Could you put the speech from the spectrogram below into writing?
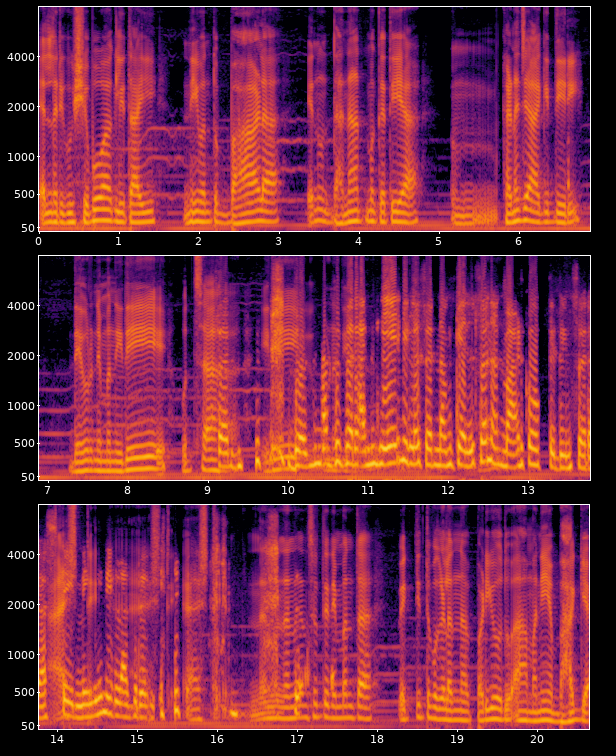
ಎಲ್ಲರಿಗೂ ಶುಭವಾಗಲಿ ತಾಯಿ. ನೀವಂತೂ ಬಹಳ ಏನು ಧನಾತ್ಮಕತೆಯ ಕಣಜ ಆಗಿದ್ದೀರಿ. ದೇವರು ನಿಮ್ಮನ್ನ ಇದೇ ಉತ್ಸಾಹ ಇದೇ ಗುಣದಿಂದ- ಸರ್ ನಮ್ ಕೆಲ್ಸ ನಾನು ಮಾಡ್ಕೊ ಹೋಗ್ತಿದ್ದೀನಿ ಸರ್ ಅಷ್ಟೇ ಇನ್ನೇನಿಲ್ಲ ಅದ್ರಲ್ಲಿ. ಅಷ್ಟೇ ನಿಮ್ಮಂತ ವ್ಯಕ್ತಿತ್ವಗಳನ್ನ ನನಗನ್ಸುತ್ತೆ ನಿಮ್ಮಂಥ ವ್ಯಕ್ತಿತ್ವಗಳನ್ನು ಪಡೆಯೋದು ಆ ಮನೆಯ ಭಾಗ್ಯ.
